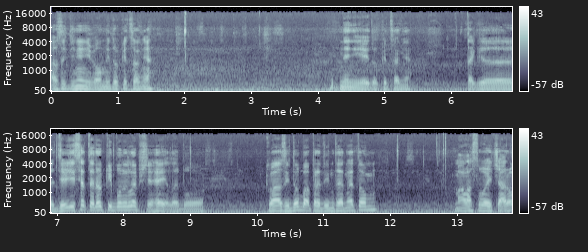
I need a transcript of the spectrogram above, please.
Asi ti není veľmi do kecania. Není jej do kecania. Tak e, 90. roky boli lepšie, hej, lebo kvázi doba pred internetom mala svoje čaro.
